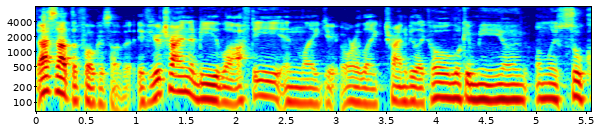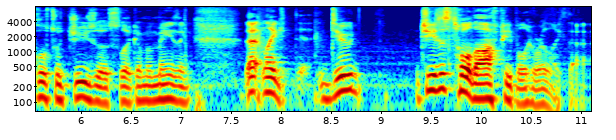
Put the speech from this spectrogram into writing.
that's not the focus of it. If you're trying to be lofty and like or like trying to be like, oh look at me, I'm I'm like so close with Jesus, like I'm amazing. That like, dude, Jesus told off people who are like that.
